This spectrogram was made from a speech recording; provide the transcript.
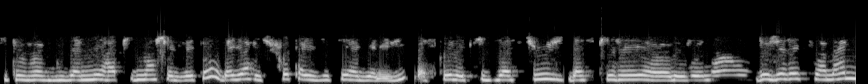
qui peuvent vous amener rapidement chez le veto. D'ailleurs, il ne faut pas hésiter à y aller vite parce que les petites astuces d'aspirer le venin, de gérer soi-même,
